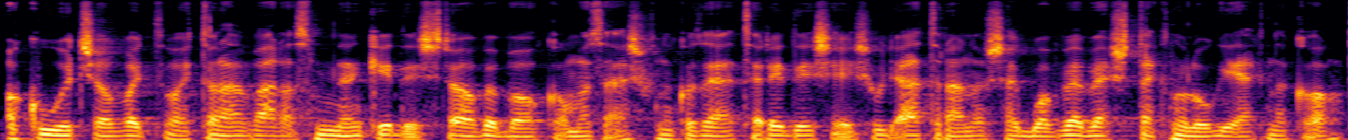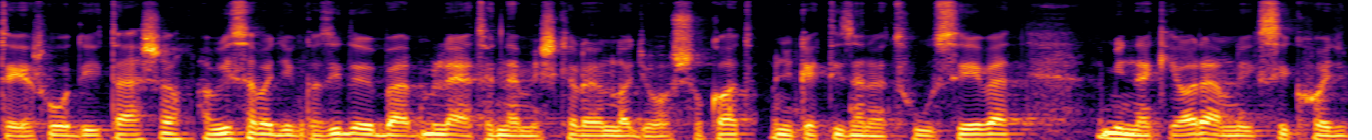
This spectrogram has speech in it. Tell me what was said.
a kulcsa, vagy, vagy talán válasz minden kérdésre a web alkalmazásoknak az elterjedése, és úgy általánosságban a webes technológiáknak a térhódítása. Ha visszamegyünk az időbe, lehet, hogy nem is kell olyan nagyon sokat, mondjuk egy 15-20 évet, mindenki arra emlékszik, hogy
